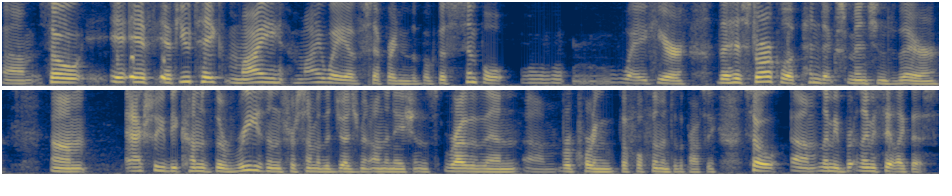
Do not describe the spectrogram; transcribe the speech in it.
Um, so if if you take my my way of separating the book, the simple way here, the historical appendix mentioned there um, actually becomes the reason for some of the judgment on the nations, rather than um, recording the fulfillment of the prophecy. So um, let me let me say it like this:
